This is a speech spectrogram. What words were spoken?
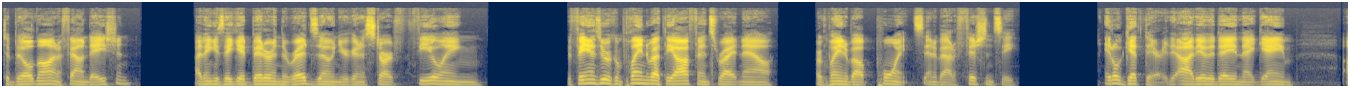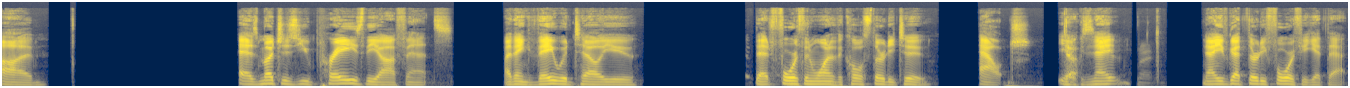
to build on, a foundation. I think as they get better in the red zone, you're going to start feeling the fans who are complaining about the offense right now are complaining about points and about efficiency. It'll get there. Uh, the other day in that game, uh, as much as you praise the offense, I think they would tell you that fourth and one at the Colts 32. Ouch. You yeah. Because now, right. now you've got 34 if you get that.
